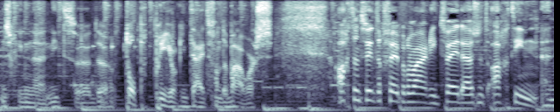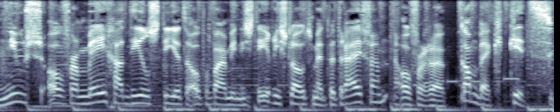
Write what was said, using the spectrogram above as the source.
misschien niet de topprioriteit van de bouwers. 28 februari 2018. Nieuws over megadeals die het Openbaar Ministerie sloot met bedrijven. Over Comeback Kit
